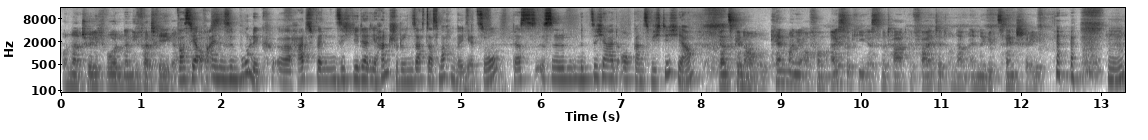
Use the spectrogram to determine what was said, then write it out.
und natürlich wurden dann die Verträge. Was ja auch eine Symbolik äh, hat, wenn sich jeder die Hand schüttelt und sagt, das machen wir jetzt so. Das ist äh, mit Sicherheit auch ganz wichtig, ja. Ganz genau. Kennt man ja auch vom Eishockey, erst wird hart gefaltet und am Ende gibt es Handshake. mhm.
